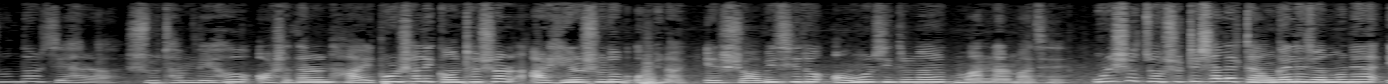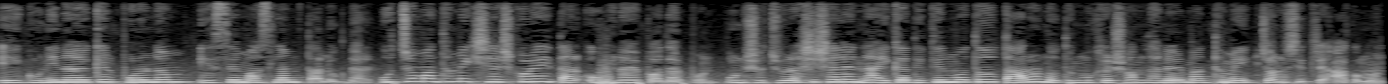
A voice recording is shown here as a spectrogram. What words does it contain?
সুন্দর চেহারা, সুঠাম দেহ, অসাধারণ হাই পুরুষালী কণ্ঠস্বর আর হিরোসুলভ অভিনয়। এর সবই ছিল অমর চিত্রনায়ক মান্নার মাঝে। উনিশশো চৌষট্টি সালে টাঙ্গাইলে জন্ম নেয়া এই গুণী নায়কের পুরো নাম এস এম আসলাম তালুকদার। উচ্চ মাধ্যমিক শেষ করেই তার অভিনয়ে পদার্পণ। উনিশশো চুরাশি সালে নায়িকা দিতির মতো তারও নতুন মুখের সন্ধানের মাধ্যমেই চলচ্চিত্রে আগমন।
